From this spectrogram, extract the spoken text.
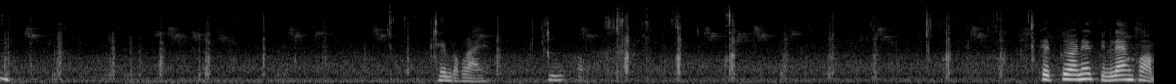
มเห็ดบักหลายรู้เขาเผ็ดเพื่อเนี่ยกินแรงพร้อม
